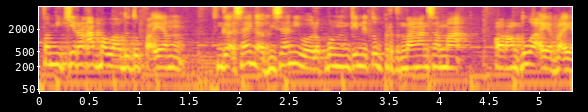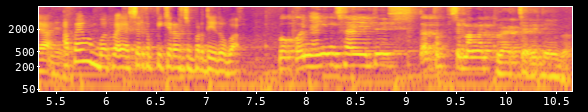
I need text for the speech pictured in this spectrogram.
pemikiran apa waktu itu Pak yang nggak saya nggak bisa nih walaupun mungkin itu bertentangan sama orang tua ya Pak ya. Iya. Apa yang membuat Pak Yasir kepikiran seperti itu Pak? pokoknya ingin saya itu tetap semangat belajar itu ya Pak.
